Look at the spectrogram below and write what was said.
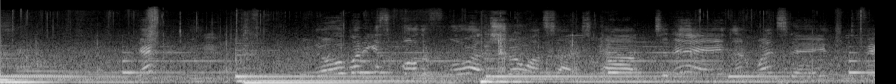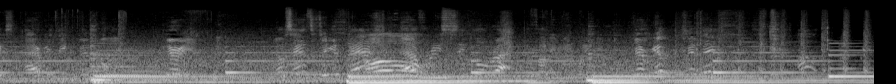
Okay? Nobody gets to pull the floor on the show on Saturday. So we have today and Wednesday to fix everything visually. Period. You know what I'm take advantage of oh. every single rep. Here we go. Same oh.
